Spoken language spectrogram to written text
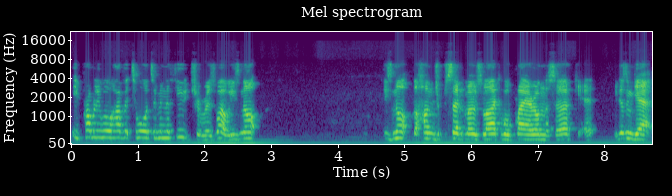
he probably will have it towards him in the future as well. He's not he's not the hundred percent most likable player on the circuit. He doesn't get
